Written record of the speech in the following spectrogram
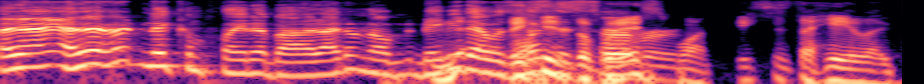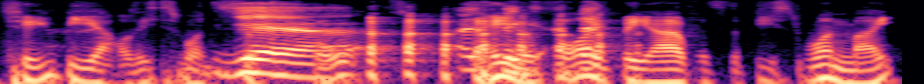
And I, and I heard Nick complain about it. I don't know. Maybe that was this is the server. worst one. This is the Halo Two BR. This one's so Yeah, cool. I The Halo think, Five BR was the beast one, mate.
